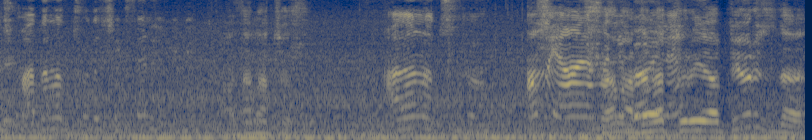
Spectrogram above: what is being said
Aşkım Adana turu da çeksene bir gün. Adana tur. Adana turu. Ama yani Şu an hani Adana böyle... turu yapıyoruz da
